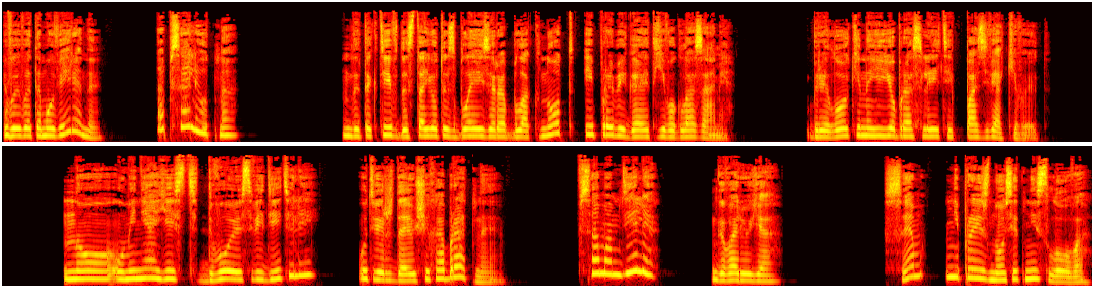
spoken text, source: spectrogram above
Вы в этом уверены? Абсолютно. Детектив достает из блейзера блокнот и пробегает его глазами. Брелоки на ее браслете позвякивают. Но у меня есть двое свидетелей, утверждающих обратное. В самом деле, говорю я. Сэм не произносит ни слова.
